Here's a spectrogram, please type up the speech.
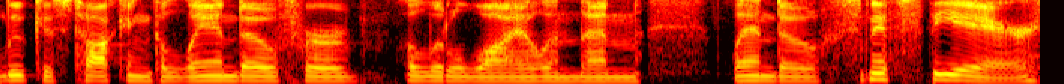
Luke is talking to Lando for a little while, and then Lando sniffs the air.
